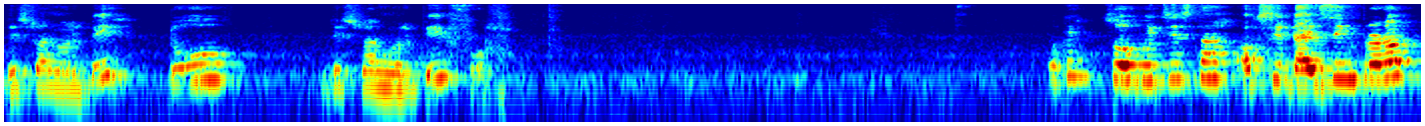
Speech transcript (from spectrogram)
this one will be 2, this one will be 4. Okay, so which is the oxidizing product?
